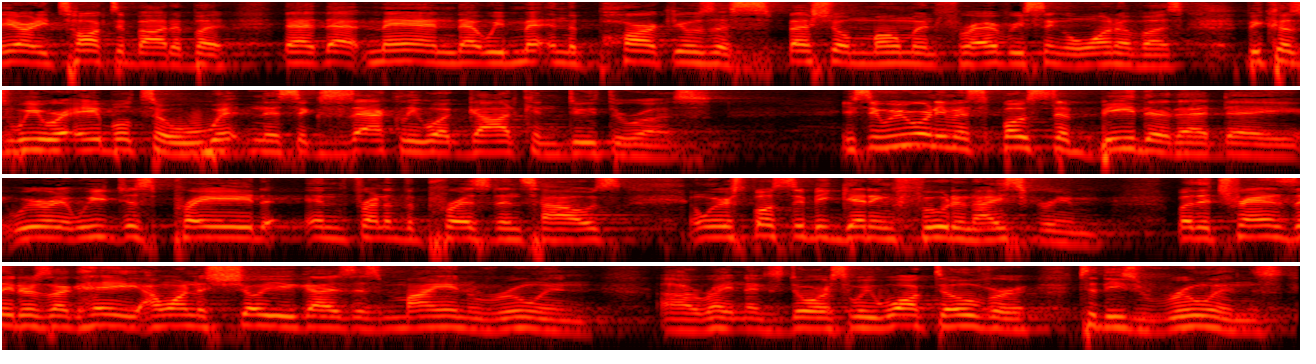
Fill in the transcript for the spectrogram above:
They already talked about it, but that, that man that we met in the park, it was a special moment for every single one of us because we were able to witness exactly what God can do through us. You see, we weren't even supposed to be there that day. We, were, we just prayed in front of the president's house, and we were supposed to be getting food and ice cream. But the translator's like, hey, I want to show you guys this Mayan ruin uh, right next door. So we walked over to these ruins.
